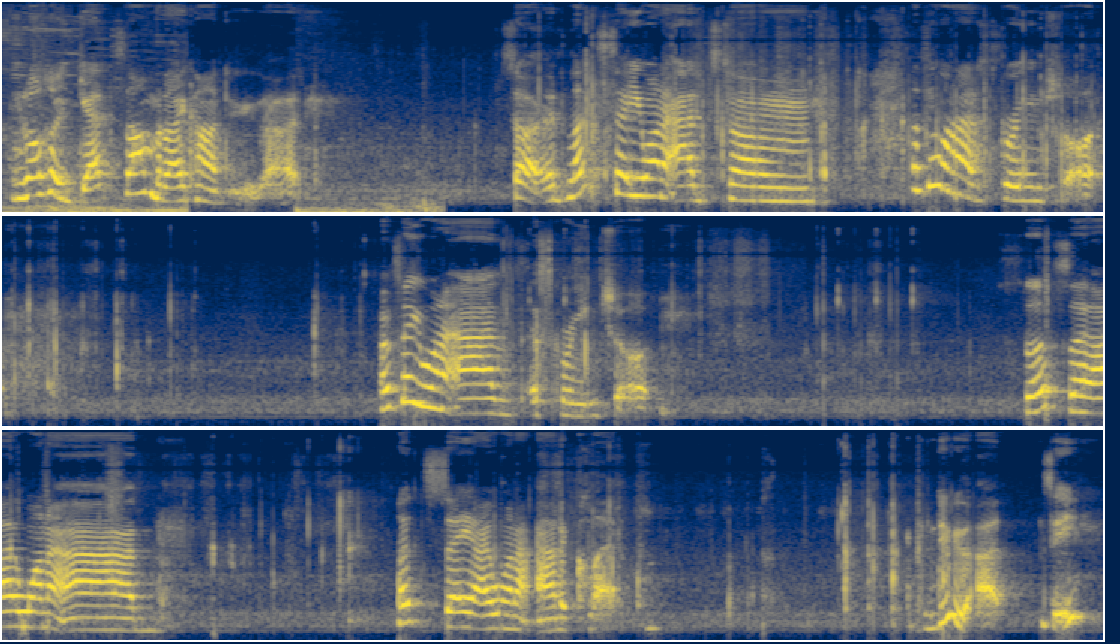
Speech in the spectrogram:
You can also get some, but I can't do that. So let's say you want to add some. Let's say you want to add a screenshot. Let's say you want to add a screenshot. So let's say I want to add. Let's say I want to add a cloud. I can do that. See?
